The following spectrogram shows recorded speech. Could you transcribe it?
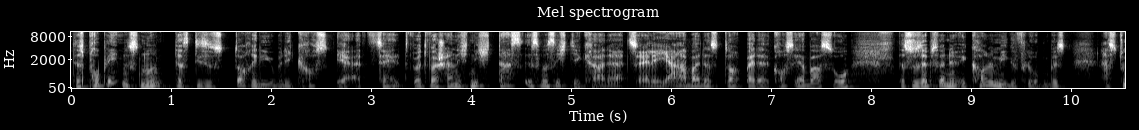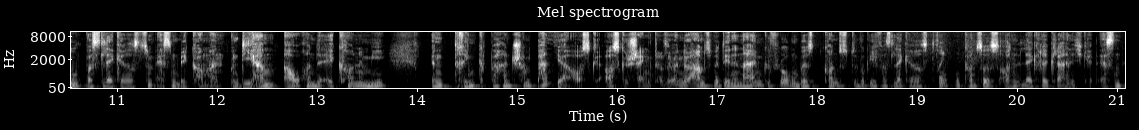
Das Problem ist nur, dass diese Story, die über die Crossair erzählt wird, wahrscheinlich nicht das ist, was ich dir gerade erzähle. Ja, bei der, Story, bei der Crossair war es so, dass du selbst wenn du in Economy geflogen bist, hast du was Leckeres zum Essen bekommen. Und die haben auch in der Economy einen trinkbaren Champagner ausge ausgeschenkt. Also wenn du abends mit denen heimgeflogen bist, konntest du wirklich was Leckeres trinken, konntest du auch eine leckere Kleinigkeit essen.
